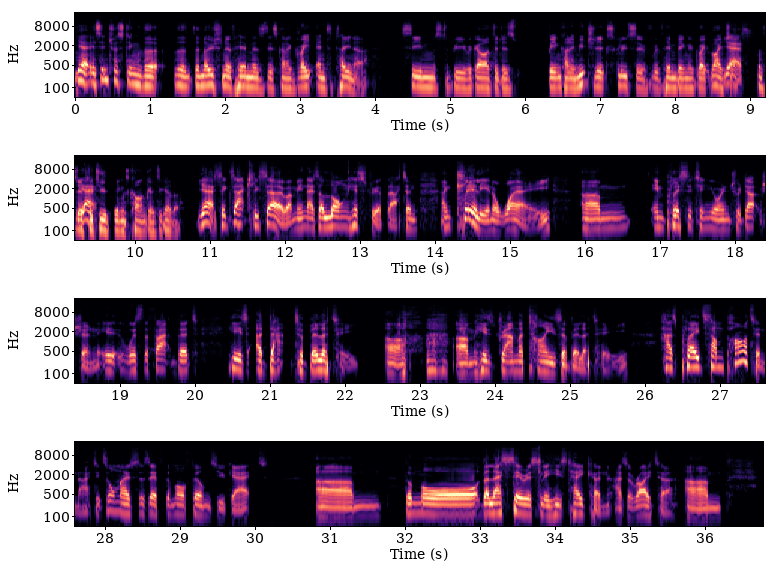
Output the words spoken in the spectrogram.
Yeah, it's interesting that the, the notion of him as this kind of great entertainer seems to be regarded as being kind of mutually exclusive with him being a great writer. Yes. As if yes. the two things can't go together. Yes, exactly so. I mean, there's a long history of that. And, and clearly, in a way, um, implicit in your introduction it was the fact that his adaptability, uh, um, his dramatizability, has played some part in that. It's almost as if the more films you get, um, the more, the less seriously he's taken as a writer. Um,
